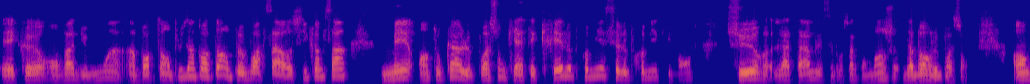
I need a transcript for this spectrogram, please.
et qu'on va du moins important au plus important. On peut voir ça aussi comme ça. Mais en tout cas, le poisson qui a été créé le premier, c'est le premier qui monte sur la table. Et c'est pour ça qu'on mange d'abord le poisson. En,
